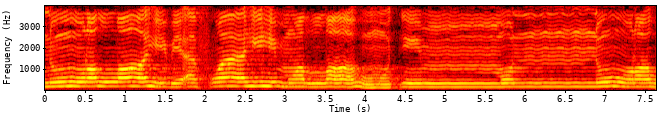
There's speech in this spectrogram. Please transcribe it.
نور الله بأفواههم والله متم نوره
